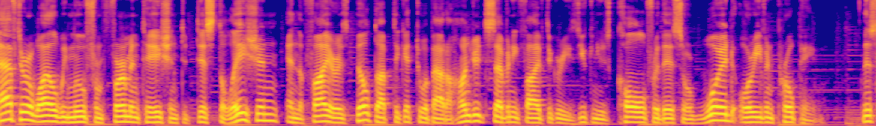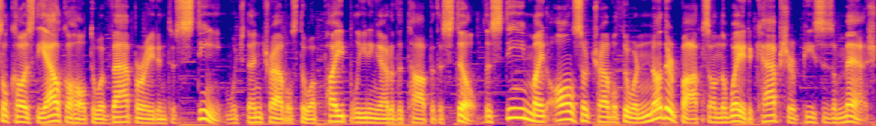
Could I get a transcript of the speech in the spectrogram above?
After a while, we move from fermentation to distillation, and the fire is built up to get to about 175 degrees. You can use coal for this, or wood, or even propane. This will cause the alcohol to evaporate into steam, which then travels through a pipe leading out of the top of the still. The steam might also travel through another box on the way to capture pieces of mash.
